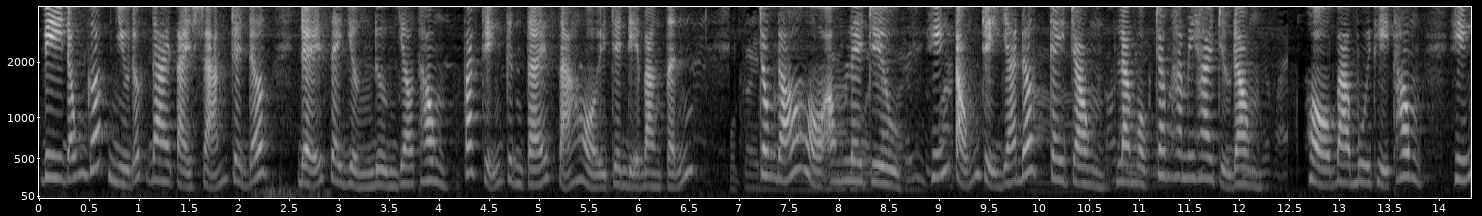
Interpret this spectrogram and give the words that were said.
vì đóng góp nhiều đất đai tài sản trên đất để xây dựng đường giao thông, phát triển kinh tế xã hội trên địa bàn tỉnh. Trong đó hộ ông Lê Triều hiến tổng trị giá đất cây trồng là 122 triệu đồng. Hộ bà Bùi Thị Thông hiến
